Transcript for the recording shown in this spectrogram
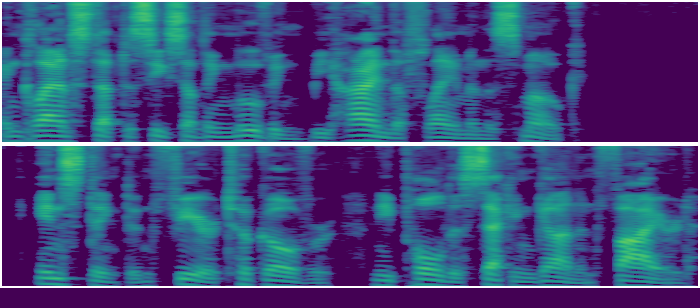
and glanced up to see something moving behind the flame and the smoke. Instinct and fear took over, and he pulled his second gun and fired.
